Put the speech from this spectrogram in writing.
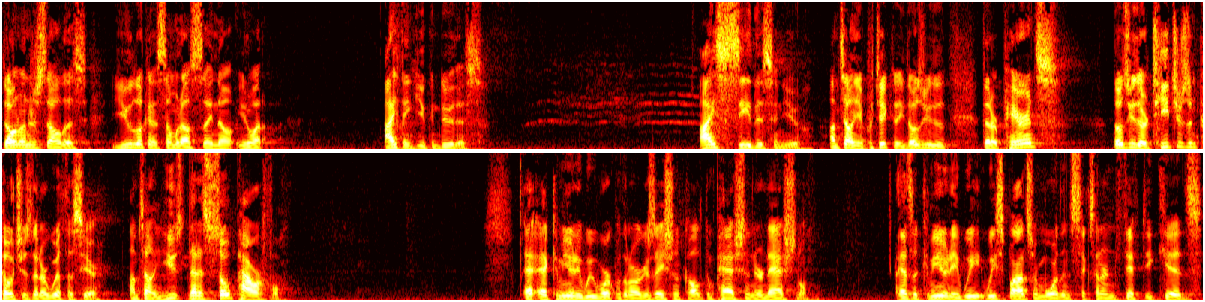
Don't undersell this. You looking at someone else and say, no, you know what? I think you can do this. I see this in you. I'm telling you, particularly those of you that are parents, those of you that are teachers and coaches that are with us here. I'm telling you, that is so powerful. At, at Community, we work with an organization called Compassion International. As a community, we, we sponsor more than 650 kids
